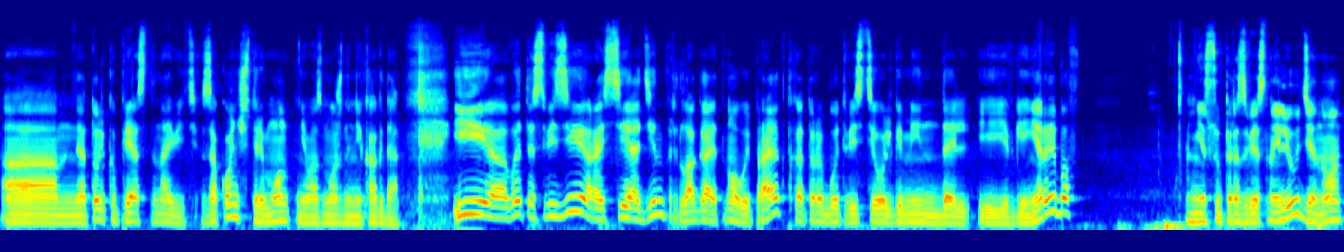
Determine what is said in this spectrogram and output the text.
э, только приостановить. Закончить ремонт невозможно никогда. И э, в этой связи Россия-1 предлагает новый проект, который будет вести Ольга Миндель и Евгений Рыбов – не суперизвестные люди, но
